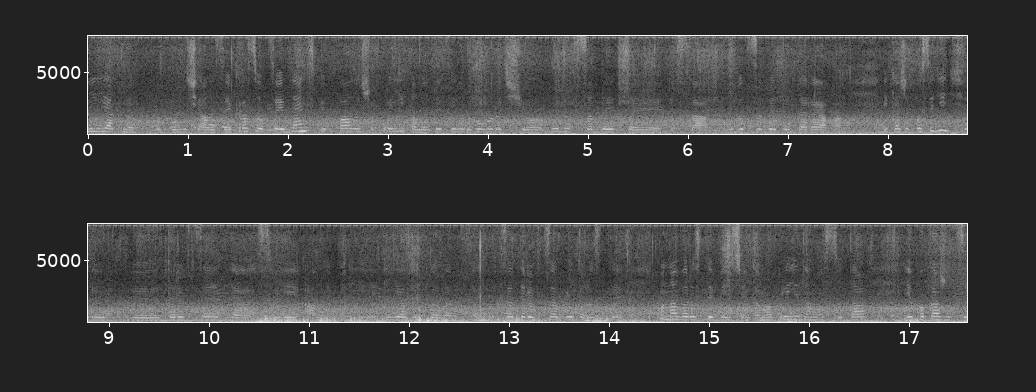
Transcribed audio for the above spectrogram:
ніяк не вийшло. Якраз у цей день співпало, що приїхала, отець Ігор говорить, що будуть садити сад, будуть садити дерева. І каже, посадіть е, деревце для своєї Анни Марії. І я зробила це. Це буде рости, вона виросте більшенька. Ми приїдемо сюди, я покажу це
